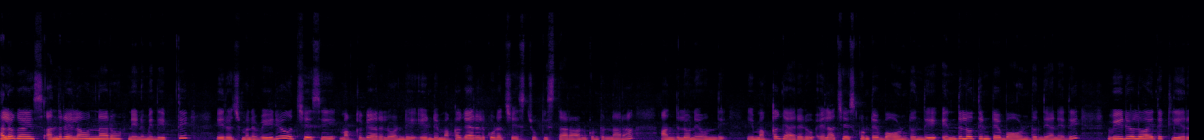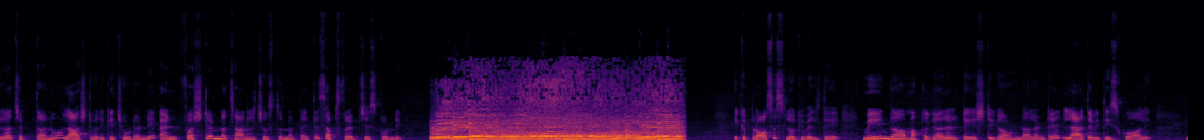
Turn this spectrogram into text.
Hello guys అందరూ ఎలా ఉన్నారు? నేను మీ దీప్తి. ఈరోజు మన వీడియో వచ్చేసి మక్క గారెలు అండి. ఏంటి మక్క గారెలు కూడా చేసి చూపిస్తారా అనుకుంటున్నారా? అందులోనే ఉంది. ఈ మక్క గారెలు ఎలా చేసుకుంటే బాగుంటుంది ఎందులో తింటే బాగుంటుంది అనేది వీడియోలో అయితే క్లియర్గా చెప్తాను. లాస్ట్ వరకు చూడండి. అండ్ ఫస్ట్ టైం నా ఛానల్ చూస్తున్నట్టయితే సబ్స్క్రైబ్ చేసుకోండి. ఇక ప్రాసెస్లోకి వెళ్తే మెయిన్గా మక్క గారెలు టేస్టీగా ఉండాలంటే లేతవి తీసుకోవాలి.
